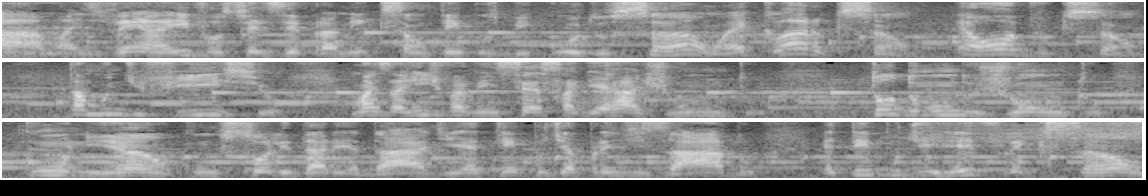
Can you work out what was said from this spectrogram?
Ah, mas vem aí você dizer pra mim que são tempos bicudos? São, é claro que são. É óbvio que são. Tá muito difícil, mas a gente vai vencer essa guerra junto. Todo mundo junto, com união, com solidariedade. É tempo de aprendizado, é tempo de reflexão.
